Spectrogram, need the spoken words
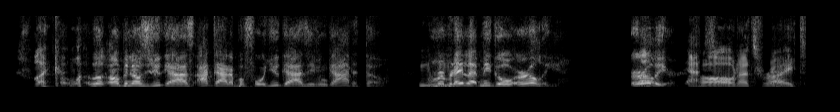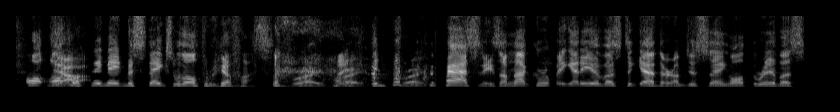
like Look, unbeknownst to you guys, I got it before you guys even got it, though. Mhm. Remember, they let me go early, earlier. Yes. Oh, that's right. All- all- Yeah. look, they made mistakes with all three of us. Right, right. in different right. capacities. I'm not grouping any of us together. I'm just saying all three of us.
